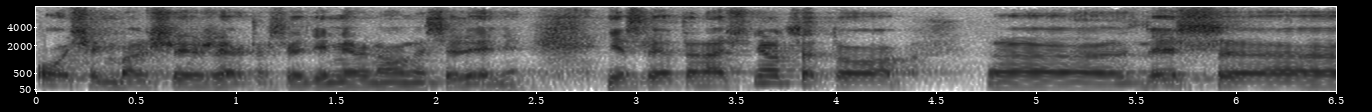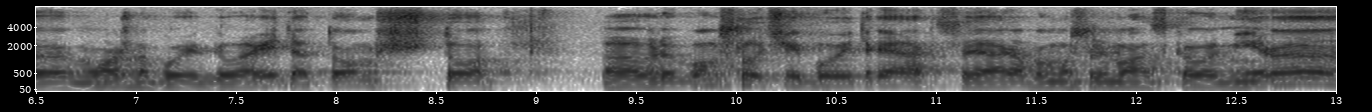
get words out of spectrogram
очень большие жертвы среди мирного населения. Если это начнется, то здесь можно будет говорить о том, что в любом случае будет реакция арабо-мусульманского мира, Э,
